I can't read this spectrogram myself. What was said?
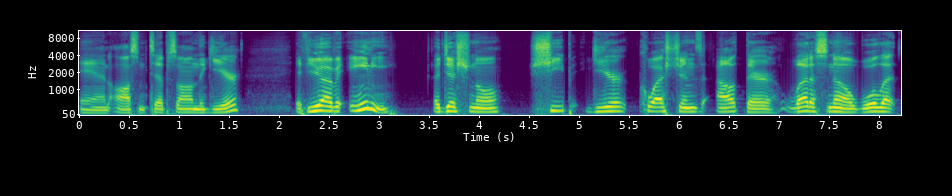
and awesome tips on the gear. If you have any additional sheep gear questions out there, let us know. We'll let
